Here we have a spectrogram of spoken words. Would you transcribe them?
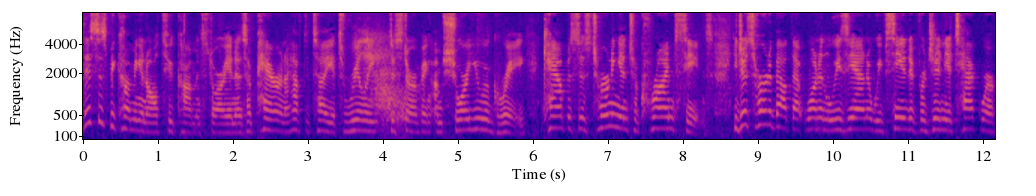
this is becoming an all too common story, and as a parent, I have to tell you, it's really disturbing. I'm sure you agree. Campuses turning into crime scenes. You just heard about that one in Louisiana. We've seen it at Virginia Tech, where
